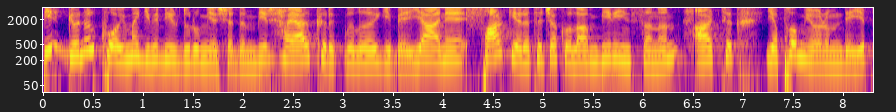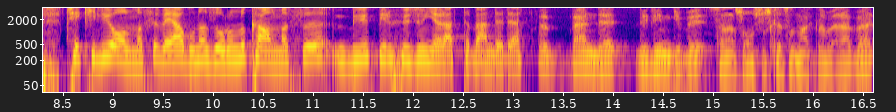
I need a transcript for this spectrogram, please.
bir gönül koyma gibi bir durum yaşadım. Bir hayal kırıklığı gibi. Yani fark yaratacak olan bir insanın artık yapamıyorum deyip çekiliyor olması veya buna zorunlu kalması büyük bir hüzün yarattı bende de. Ben de dediğim gibi sana sonsuz katılmakla beraber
